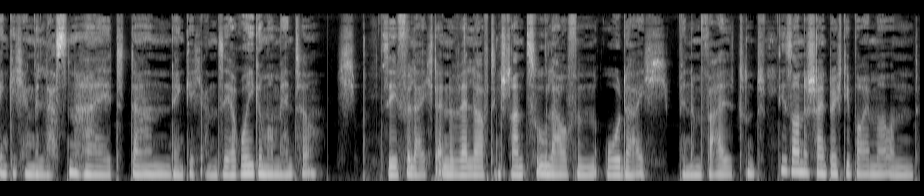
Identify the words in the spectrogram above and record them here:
Denke ich an Gelassenheit, dann denke ich an sehr ruhige Momente. Ich sehe vielleicht eine Welle auf den Strand zulaufen oder ich bin im Wald und die Sonne scheint durch die Bäume und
